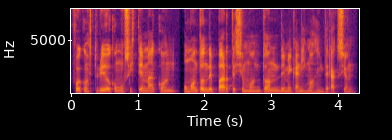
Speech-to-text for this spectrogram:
fue construido como un sistema con un montón de partes y un montón de mecanismos de interacción.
